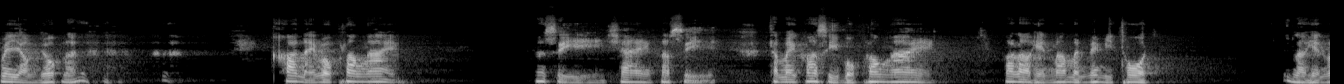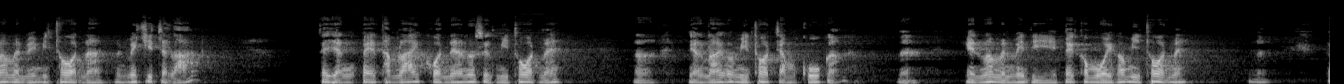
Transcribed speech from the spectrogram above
ไม่ยอมยกแล้วข้อไหนบกพร่องง่าย ข้อสี่ใช่ข้อสี่ทำไมข้อสี่บกพร่องง่าย เพราะเราเห็นว่ามันไม่มีโทษ เราเห็นว่ามันไม่มีโทษนะ มันไม่คิดจะละ แต่ยังไปทำร้ายคนเนี่ยรู้สึกมีโทษไหมอย่างน้อยก็มีโทษจำคุกอะ่ะเห็นว่ามันไม่ดี ไปขโมยเขามีโทษไหมไป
